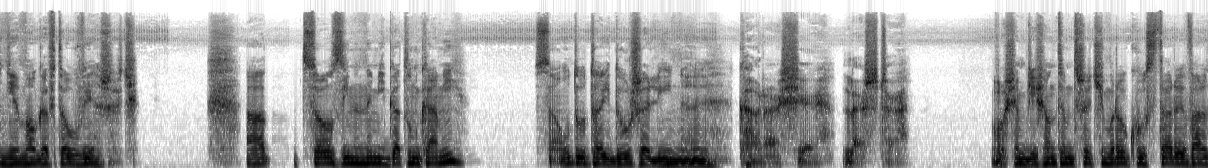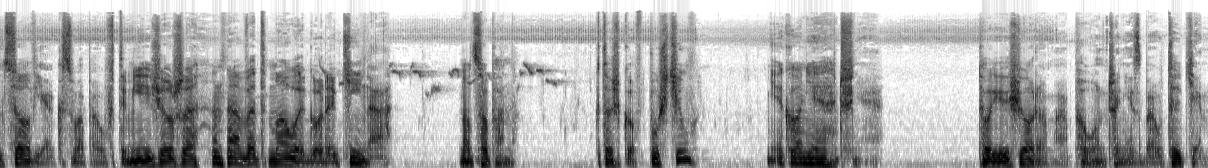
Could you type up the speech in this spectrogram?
Nie mogę w to uwierzyć. A co z innymi gatunkami? Są tutaj duże liny, karasie, leszcze. W 83 roku stary walcowiak złapał w tym jeziorze nawet małego rekina. No co pan? Ktoś go wpuścił? Niekoniecznie. To jezioro ma połączenie z Bałtykiem.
